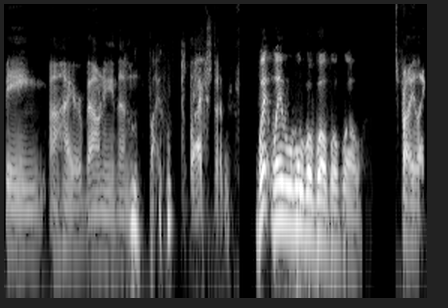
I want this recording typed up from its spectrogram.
being a higher bounty than By who? Blackston. Wait, wait, whoa, whoa, whoa, whoa, whoa. It's probably like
